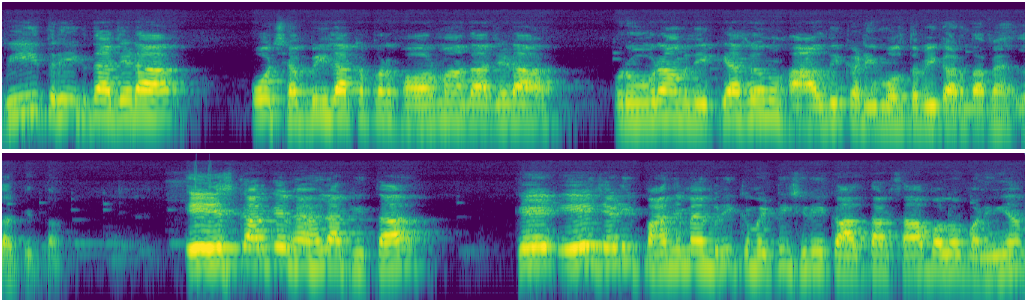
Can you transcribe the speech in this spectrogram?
20 ਤਰੀਕ ਦਾ ਜਿਹੜਾ ਉਹ 26 ਲੱਖ ਪਰਫਾਰਮਾਂ ਦਾ ਜਿਹੜਾ ਪ੍ਰੋਗਰਾਮ ਲਿਖਿਆ ਸੀ, ਉਹਨੂੰ ਹਾਲ ਦੀ ਘੜੀ ਮੁਲਤਵੀ ਕਰਨ ਦਾ ਫੈਸਲਾ ਕੀਤਾ। ਇਹ ਇਸ ਕਰਕੇ ਫੈਸਲਾ ਕੀਤਾ ਕਿ ਇਹ ਜਿਹੜੀ ਪੰਜ ਮੈਂਬਰੀ ਕਮੇਟੀ ਸ੍ਰੀ ਅਕਾਲ ਤਖਤ ਸਾਹਿਬ ਵੱਲੋਂ ਬਣੀ ਆ,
